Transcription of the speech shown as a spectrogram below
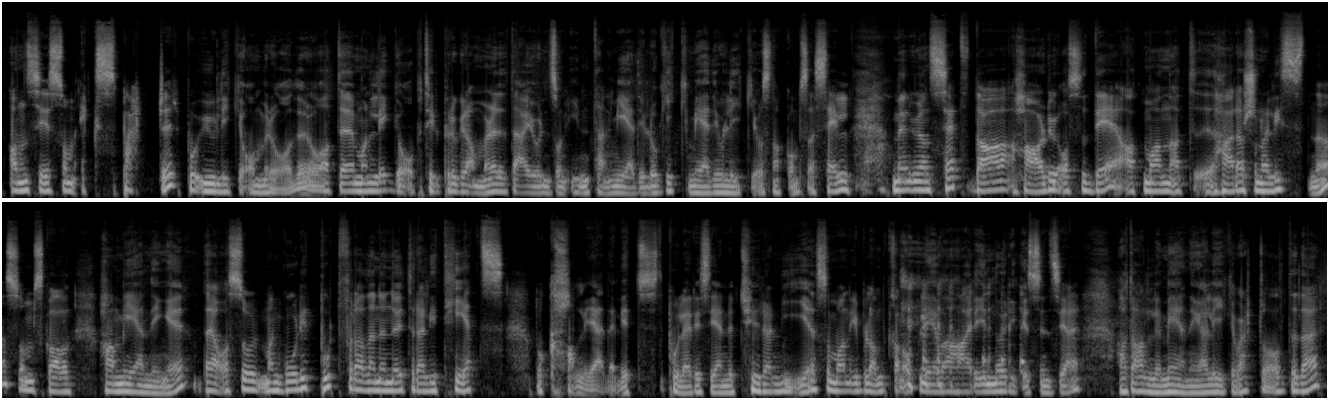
anses som eksperter på ulike områder, og at eh, man legger opp til programmene. Dette er jo en sånn intern medielogikk. Medier liker jo å snakke om seg selv. Men uansett, da har du også det at, man, at her er journalistene som skal ha meninger. Det er også, man går litt bort fra denne nøytralitets... Nå kaller jeg det litt polariserende tyranniet som man iblant kan oppleve her i Norge, syns jeg. At alle meninger er like verdt og alt det der.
